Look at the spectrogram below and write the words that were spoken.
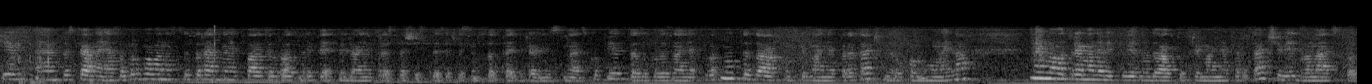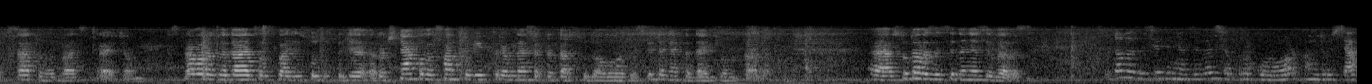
чи е, про заборгованості з орендної плати в розмірі 5 мільйонів 306 тисяч 805 гривень 18 копійок та зобов'язання повернути за актом приймання передачі нерухомого майна майно отримане відповідно до акту приймання передачі від 12.10.23. Справа розглядається у складі суду судді Рочняк Олександру Вікторівни, секретар судового засідання Феденько Наталя. Е, В судове засідання з'явилися Судове засідання з'явився прокурор Андрусяк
